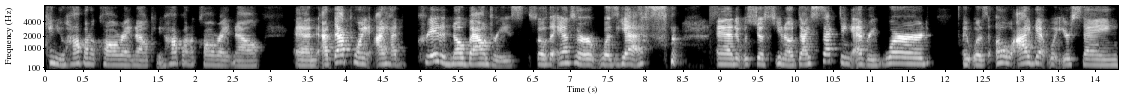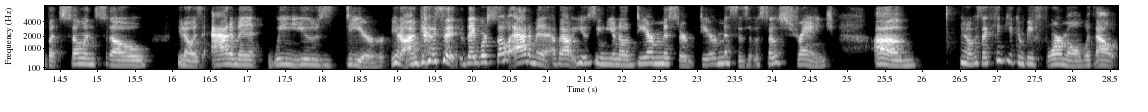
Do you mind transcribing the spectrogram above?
can you hop on a call right now? Can you hop on a call right now? And at that point, I had created no boundaries. So the answer was yes. and it was just, you know, dissecting every word. It was, oh, I get what you're saying, but so and so, you know, is adamant we use dear. You know, I'm going to say they were so adamant about using, you know, dear Mr., dear Mrs. It was so strange. Um, you know, because I think you can be formal without,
